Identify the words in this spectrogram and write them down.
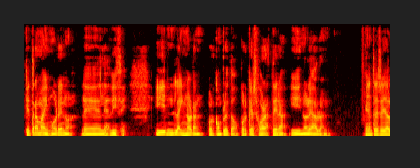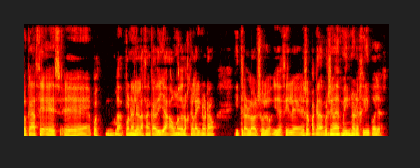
qué tramáis morenos, les dice y la ignoran por completo porque es forastera y no le hablan. entonces ella lo que hace es eh, pues, ponerle la zancadilla a uno de los que la ha ignorado y tirarlo al suelo y decirle eso para que la próxima vez me ignore gilipollas.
